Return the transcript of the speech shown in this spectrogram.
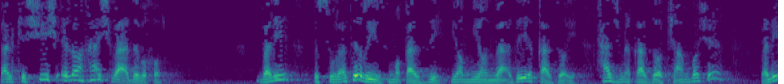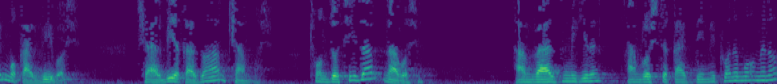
بلکه شیش الی هشت وعده بخور. ولی به صورت ریزمغذی یا میان وعده غذایی حجم غذا کم باشه ولی مقوی باشه. چربی غذا هم کم باشه. تند و نباشه. هم وزن می‌گیره. هم رشد قدی می‌کنه مؤمنا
